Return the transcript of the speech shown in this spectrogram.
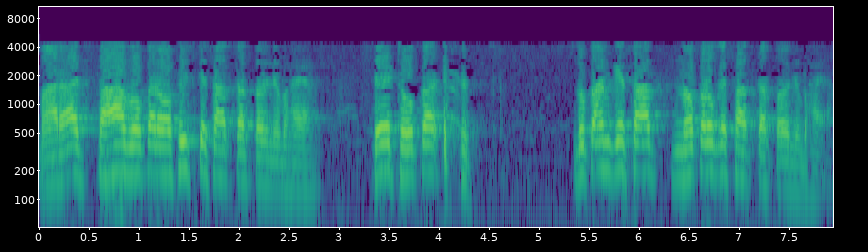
महाराज साहब होकर ऑफ़िस के साथ कर्तव्य निभाया। सेठ होकर दुकान के साथ, नौकरों के साथ कर्तव्य निभाया।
